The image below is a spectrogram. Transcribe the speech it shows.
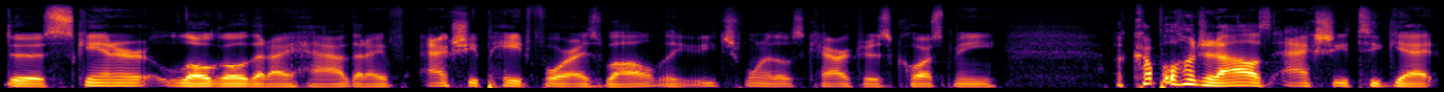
the scanner logo that I have that I've actually paid for as well. Each one of those characters cost me a couple hundred dollars actually to get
